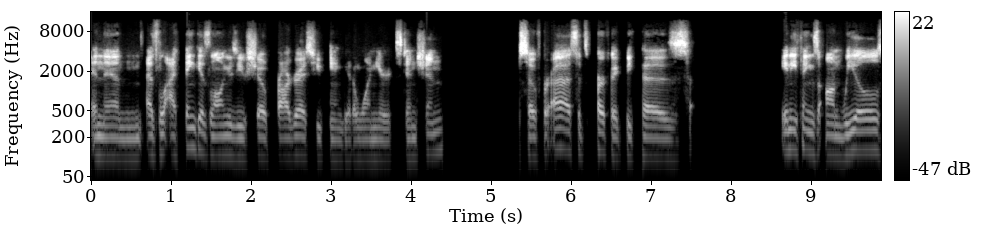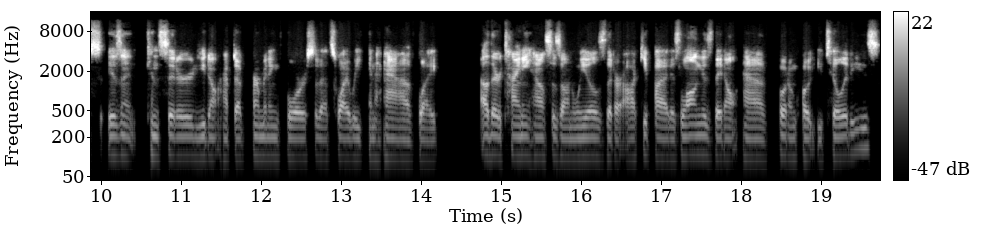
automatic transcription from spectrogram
And then, as I think, as long as you show progress, you can get a one year extension. So for us, it's perfect because anything's on wheels isn't considered, you don't have to have permitting for. So that's why we can have like other tiny houses on wheels that are occupied as long as they don't have quote unquote utilities,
